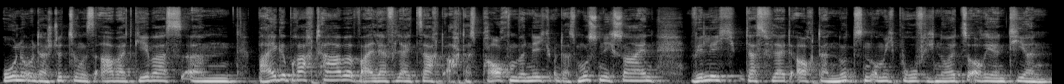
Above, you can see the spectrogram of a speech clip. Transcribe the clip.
ohne Unterstützung des Arbeitgebers ähm, beigebracht habe, weil der vielleicht sagt, ach, das brauchen wir nicht und das muss nicht sein, will ich das vielleicht auch dann nutzen, um mich beruflich neu zu orientieren.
